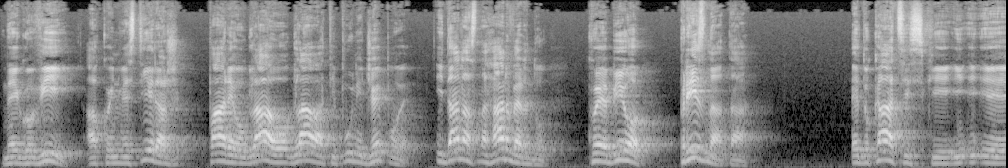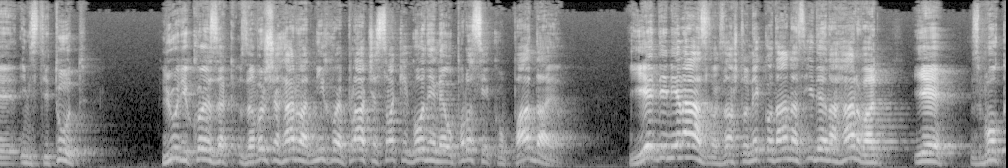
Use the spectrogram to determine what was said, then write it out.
Nego vi, ako investiraš pare u glavu, glava ti puni džepove. I danas na Harvardu, koji je bio priznata edukacijski institut, Ljudi koji završe Harvard, njihove plaće svake godine u prosjeku padaju. Jedini razlog zašto neko danas ide na Harvard je zbog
